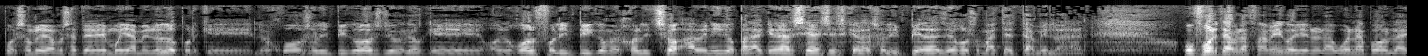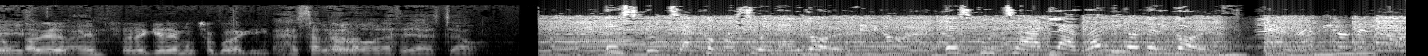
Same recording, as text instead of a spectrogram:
pues hombre, vamos a tener muy a menudo porque los Juegos Olímpicos, yo creo que, o el golf olímpico, mejor dicho, ha venido para quedarse, así es que las Olimpiadas de Golf Amateur también lo harán. Un fuerte abrazo, amigo, y enhorabuena por la iniciativa. ¿eh? Se le quiere mucho por aquí. Hasta luego, gracias, chao. Escucha cómo suena el golf. Escucha la radio del golf. La radio del golf.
